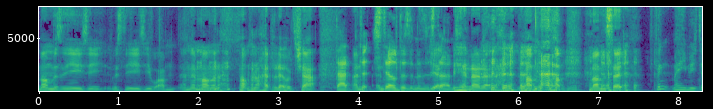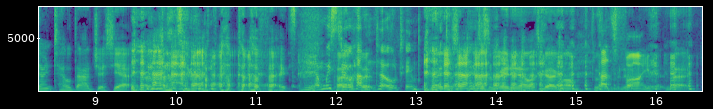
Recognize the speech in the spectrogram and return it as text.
Mum was the easy, was the easy one, and then mum and mum and I had a little chat. Dad And- d- and- still doesn't understand. yeah, no, no. no. mum, mum, mum said, I think maybe don't tell dad just yet. And I was like, perfect. and we still Perfect. haven't told him. He doesn't, doesn't really know what's going on. Doesn't That's really- fine. No, That's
